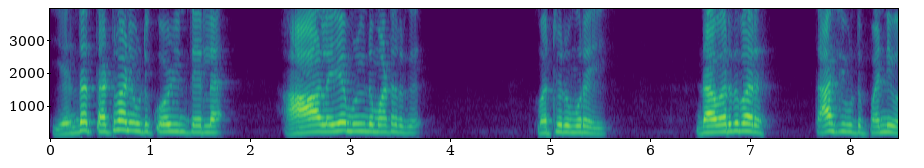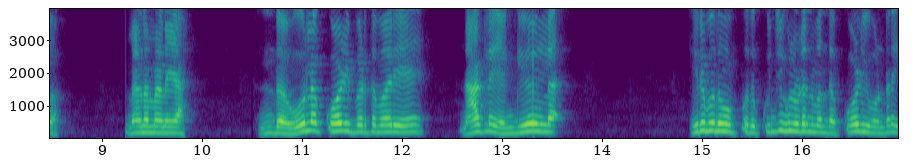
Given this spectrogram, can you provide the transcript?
எந்த தட்டுவாணி விட்டு கோழின்னு தெரில ஆளையே முழுங்கின மாட்டம் இருக்கு மற்றொரு முறை இந்த வருது பாரு தாசி விட்டு பண்ணி வா. மேன மேனையா. இந்த ஊரில் கோழி பெருத்த மாதிரி நாட்டில் எங்கேயும் இல்லை. இருபது முப்பது குஞ்சுகளுடன் வந்த கோழி ஒன்றை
